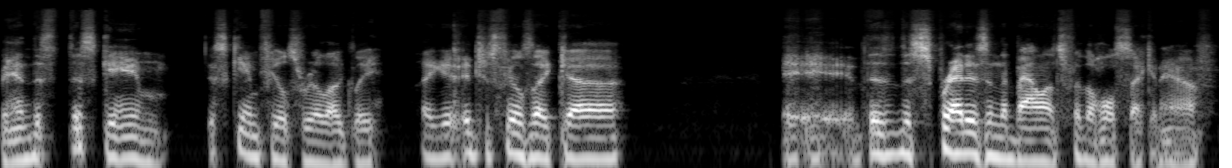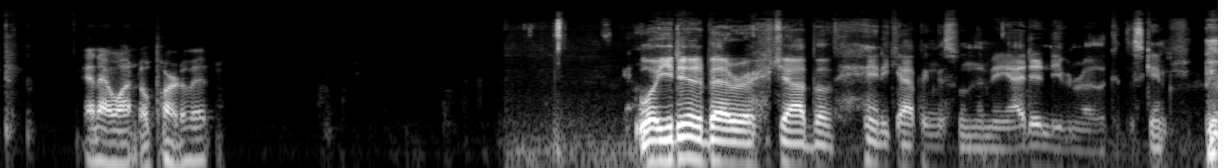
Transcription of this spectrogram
man this this game this game feels real ugly. Like it, it just feels like uh, it- it- the the spread is in the balance for the whole second half, and I want no part of it. Well, you did a better job of handicapping this one than me. I didn't even really look at this game.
